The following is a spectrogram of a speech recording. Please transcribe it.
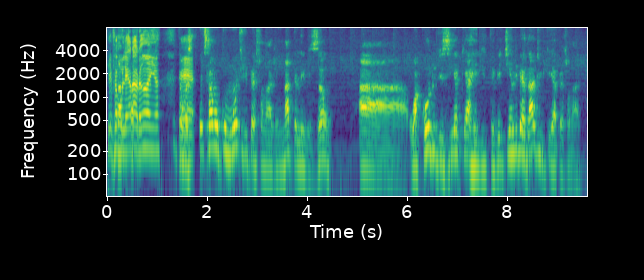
Teve a tá, Mulher tá. Aranha. Então, é... Eles estavam com um monte de personagem na televisão. A, o acordo dizia que a rede de TV tinha liberdade de criar personagem.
